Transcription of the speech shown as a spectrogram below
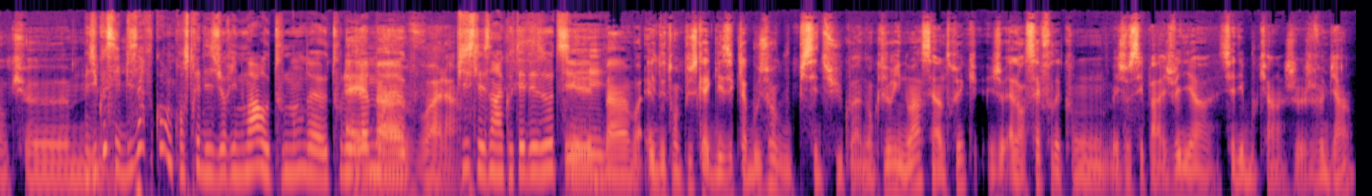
Donc. euh, Mais du coup, c'est bizarre. Pourquoi on construit des urinoirs où tout le monde, euh, tous les eh hommes ben, euh, voilà. pissent les uns à côté des autres Et, C'est ben, voilà. et d'autant plus qu'avec les éclaboussures, vous pissez dessus. Quoi. Donc l'urinoir, c'est un truc. je- alors ça, il faudrait qu'on. Mais je sais pas, je vais dire s'il y a des bouquins. Je, je veux bien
